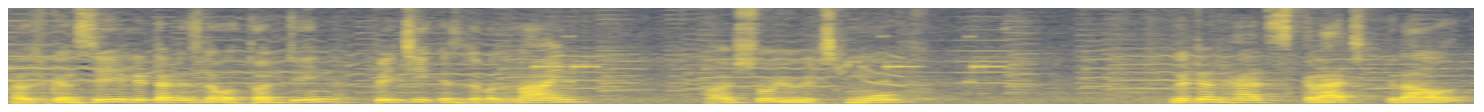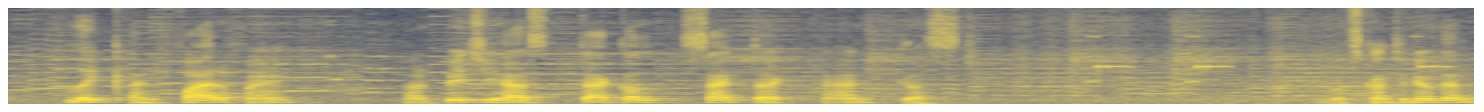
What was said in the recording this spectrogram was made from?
As you can see, Litten is level 13, Pidgey is level 9. I'll show you its move. Litten has Scratch, Growl, Lick and Fire Fang and Pidgey has Tackle, Sand Attack and Gust. Let's continue then.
